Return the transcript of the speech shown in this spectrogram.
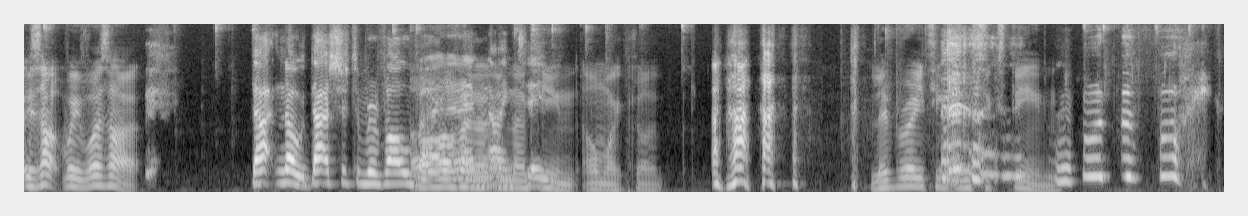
is that wait? What's that? That no, that's just a revolver Oh, uh, and an M19. M19. Oh my god. Liberating M16. What the fuck?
